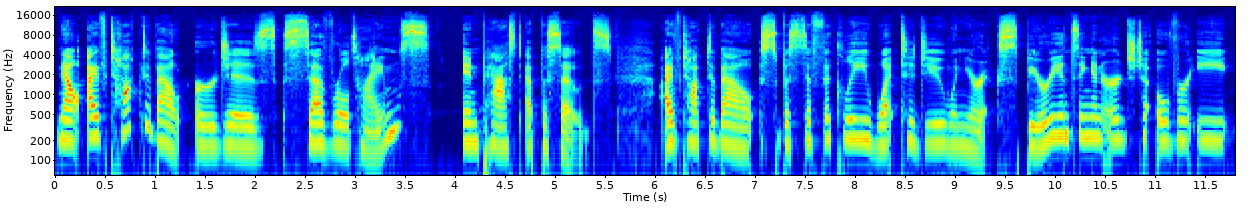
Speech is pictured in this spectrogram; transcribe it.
Now, I've talked about urges several times in past episodes. I've talked about specifically what to do when you're experiencing an urge to overeat,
